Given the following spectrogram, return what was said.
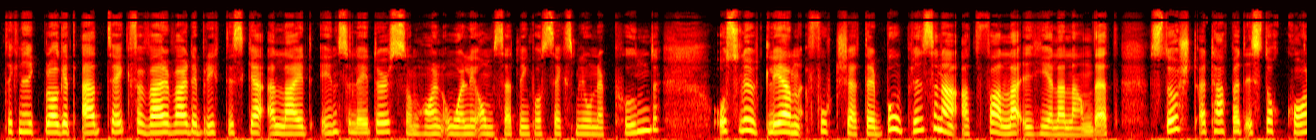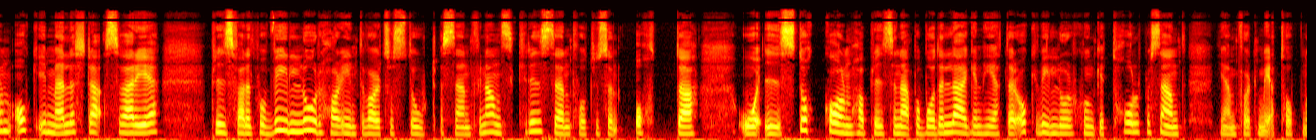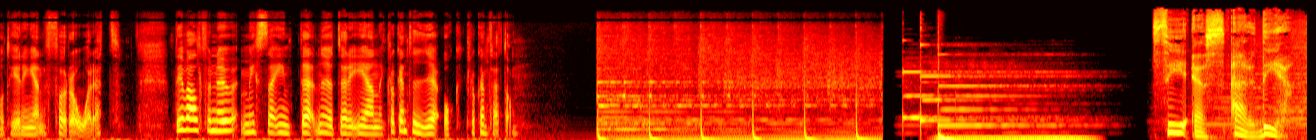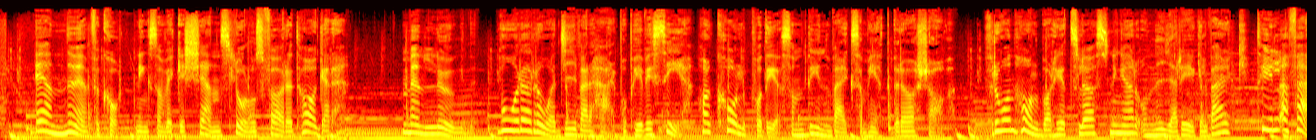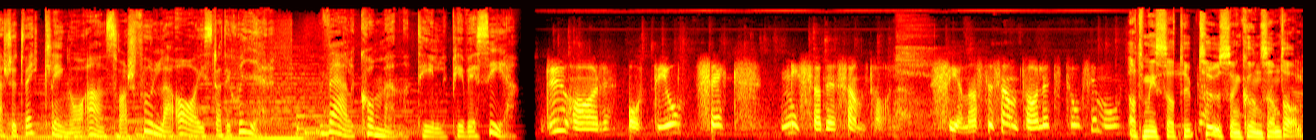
Teknikbolaget Adtech förvärvar det brittiska Allied Insulators som har en årlig omsättning på 6 miljoner pund. Och slutligen fortsätter bopriserna att falla i hela landet. Störst är tappet i Stockholm och i mellersta Sverige. Prisfallet på villor har inte varit så stort sedan finanskrisen 2008 och i Stockholm har priserna på både lägenheter och villor sjunkit 12% jämfört med toppnoteringen förra året. Det var allt för nu. Missa inte nyheter igen klockan 10 och klockan 13. CSRD, ännu en förkortning som väcker känslor hos företagare. Men lugn, våra rådgivare här på PWC har koll på det som din verksamhet berörs av. Från hållbarhetslösningar och nya regelverk till affärsutveckling och ansvarsfulla AI-strategier. Välkommen till PWC. Du har 86 missade samtal. Senaste samtalet togs emot... Att missa typ 1000 kundsamtal,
